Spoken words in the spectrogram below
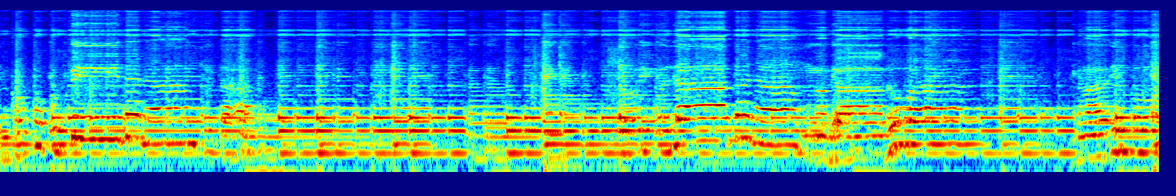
Ipagpupuntina namin kita Sorry wala ka nang magagawa Mahalin mo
